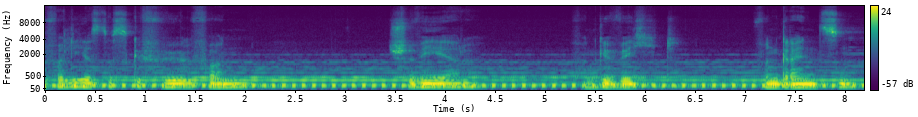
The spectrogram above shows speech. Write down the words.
du verlierst das Gefühl von Schwere, von Gewicht, von Grenzen.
